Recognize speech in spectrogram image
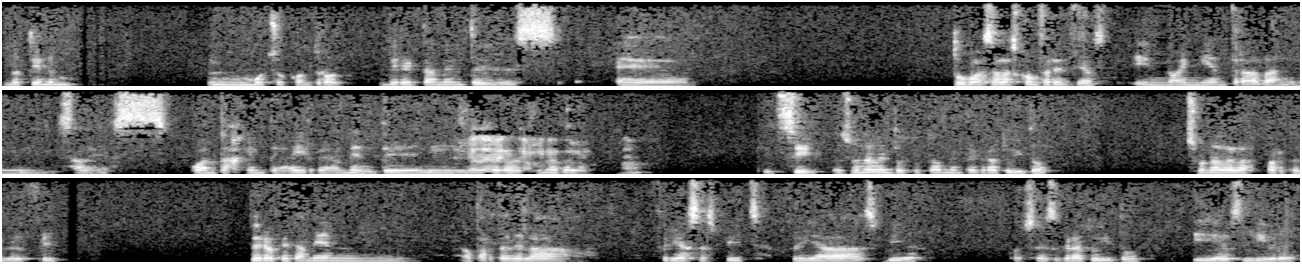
no tienen mucho control. Directamente es eh, tú vas a las conferencias y no hay ni entrada, ni sabes cuánta gente hay realmente, ni... Sí, es un evento totalmente gratuito, es una de las partes del free, pero que también, aparte de la Free as Speech, Free as Beer, pues es gratuito y es libre.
